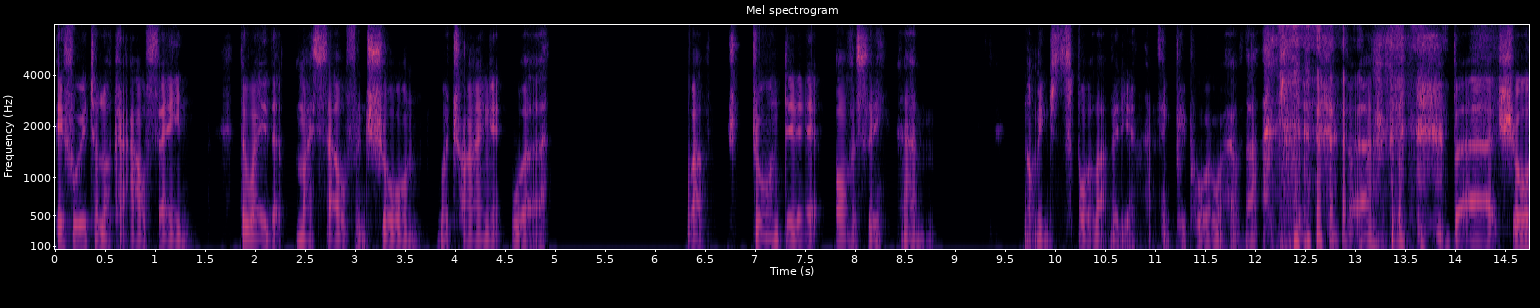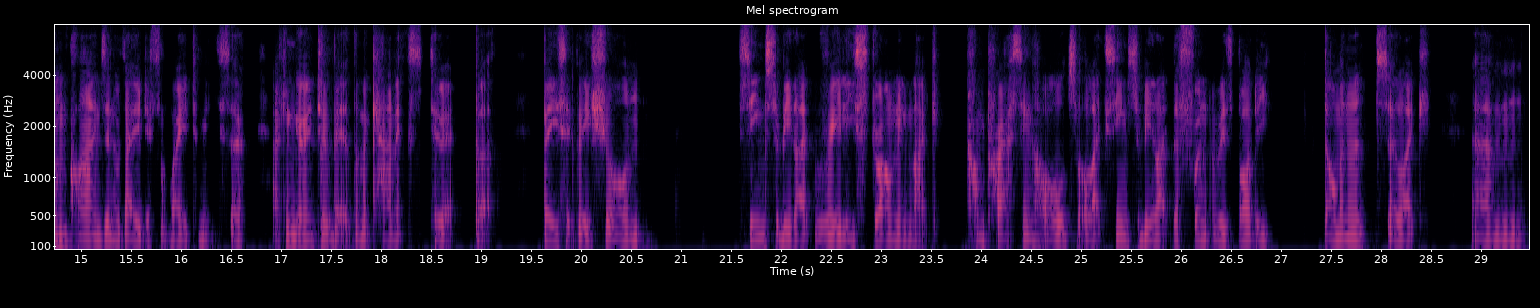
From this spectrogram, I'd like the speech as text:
if we were to look at Alphane, the way that myself and Shawn were trying it were, well, Shawn did it obviously. Um, not mean to spoil that video. I think people are aware of that. but um, but uh, Shawn climbs in a very different way to me. So I can go into a bit of the mechanics to it. But basically, Shawn seems to be like really strong in like compressing holds, or like seems to be like the front of his body dominant. So like, um,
